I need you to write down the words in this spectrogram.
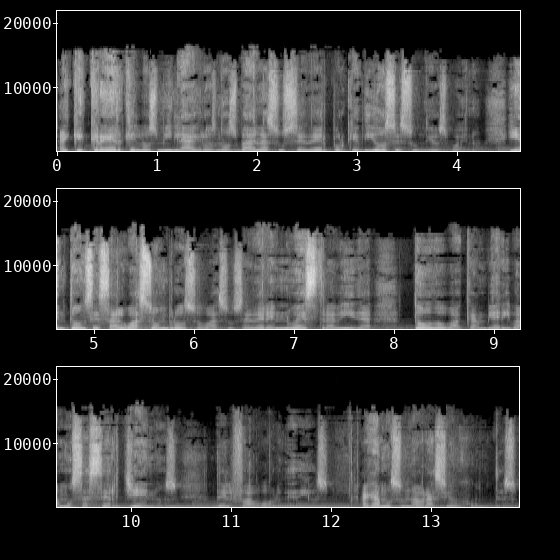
hay que creer que los milagros nos van a suceder porque Dios es un Dios bueno. Y entonces algo asombroso va a suceder en nuestra vida, todo va a cambiar y vamos a ser llenos del favor de Dios. Hagamos una oración juntos.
